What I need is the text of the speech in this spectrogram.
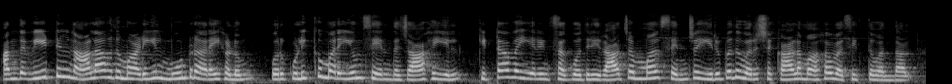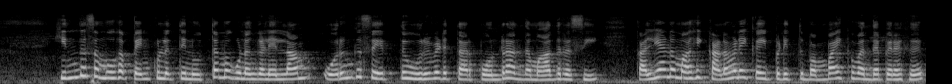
அந்த வீட்டில் நாலாவது மாடியில் மூன்று அறைகளும் ஒரு குளிக்கும் அறையும் சேர்ந்த ஜாகையில் கிட்டாவையரின் சகோதரி ராஜம்மாள் சென்ற இருபது வருஷ காலமாக வசித்து வந்தாள். இந்து சமூக பெண் குலத்தின் உத்தம குணங்கள் எல்லாம் ஒருங்கு சேர்த்து உருவெடுத்தார் போன்ற அந்த மாதரசி கல்யாணமாகி கணவனை கைப்பிடித்து பம்பாய்க்கு வந்த பிறகு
